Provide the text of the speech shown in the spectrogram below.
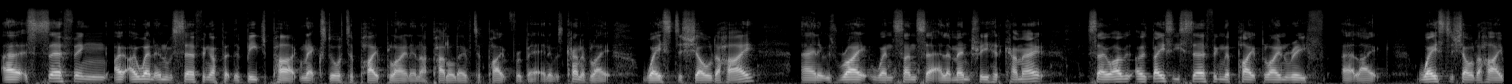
Uh, surfing, I, I went and was surfing up at the beach park next door to Pipeline and I paddled over to Pipe for a bit and it was kind of like waist to shoulder high. and it was right when Sunset Elementary had come out. So I was, I was basically surfing the Pipeline Reef at like waist to shoulder high,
